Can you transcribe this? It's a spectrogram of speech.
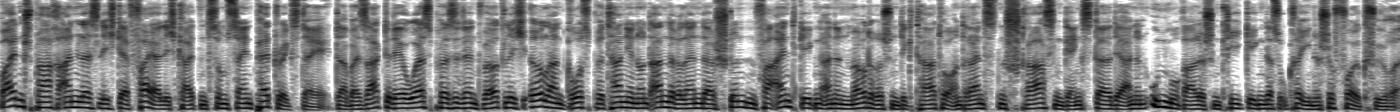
Biden sprach anlässlich der Feierlichkeiten zum St. Patrick's Day. Dabei sagte der US-Präsident wörtlich, Irland, Großbritannien und andere Länder stünden vereint gegen einen mörderischen Diktator und reinsten Straßengangster, der einen unmoralischen Krieg gegen das ukrainische Volk führe.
